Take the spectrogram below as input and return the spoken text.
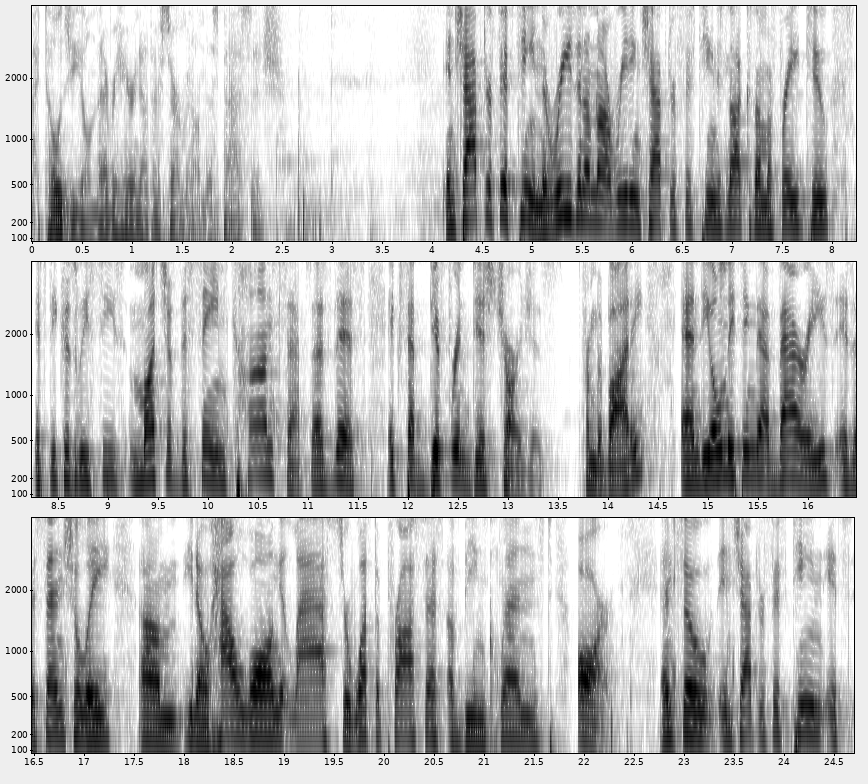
I told you you'll never hear another sermon on this passage. In chapter 15, the reason I'm not reading chapter 15 is not because I'm afraid to, it's because we see much of the same concepts as this, except different discharges from the body. And the only thing that varies is essentially, um, you know, how long it lasts or what the process of being cleansed are. And so in chapter 15, it's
